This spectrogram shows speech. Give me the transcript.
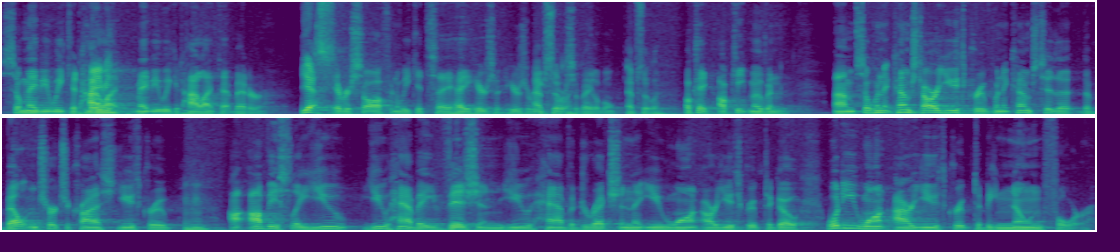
So maybe we could highlight maybe, maybe we could highlight that better. Yes. Every so often we could say, hey, here's a, here's a resource Absolutely. available. Absolutely. Okay, I'll keep moving. Um, so when it comes to our youth group, when it comes to the, the Belton Church of Christ youth group, mm-hmm. obviously you you have a vision, you have a direction that you want our youth group to go. What do you want our youth group to be known for?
